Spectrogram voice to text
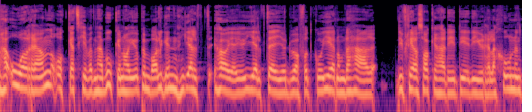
här åren och att skriva den här boken har ju uppenbarligen hjälpt, hör jag ju, hjälpt dig och du har fått gå igenom det här. Det är flera saker här. Det är, det är ju relationen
